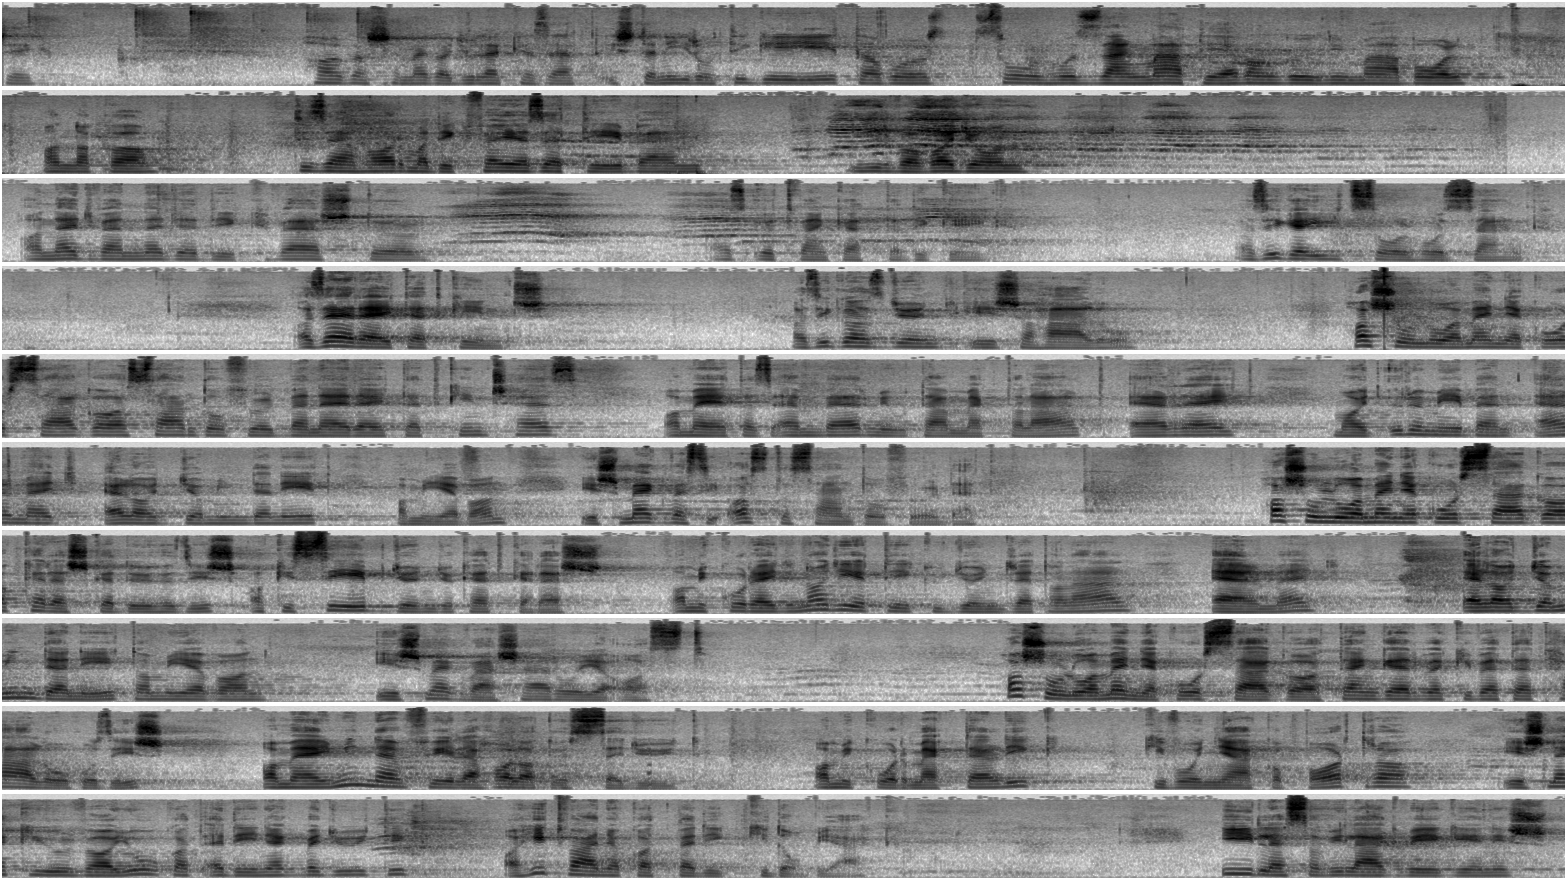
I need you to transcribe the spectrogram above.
Békesség. Hallgassa meg a gyülekezet Isten írott igéjét, ahol szól hozzánk Máté evangéliumából, annak a 13. fejezetében írva vagyon a 44. verstől az 52-ig. Az ige így szól hozzánk. Az elrejtett kincs, az igaz gyöngy és a háló. Hasonló a mennyek országa a szántóföldben elrejtett kincshez, amelyet az ember miután megtalált, elrejt, majd örömében elmegy, eladja mindenét, amilyen van, és megveszi azt a szántóföldet. Hasonló a mennyek országa a kereskedőhöz is, aki szép gyöngyöket keres. Amikor egy nagy értékű gyöngyre talál, elmegy, eladja mindenét, amilyen van, és megvásárolja azt. Hasonló a mennyek országa a tengerbe kivetett hálóhoz is, amely mindenféle halat összegyűjt. Amikor megtellik, kivonják a partra, és nekiülve a jókat edényekbe gyűjtik, a hitványakat pedig kidobják. Így lesz a világ végén is.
